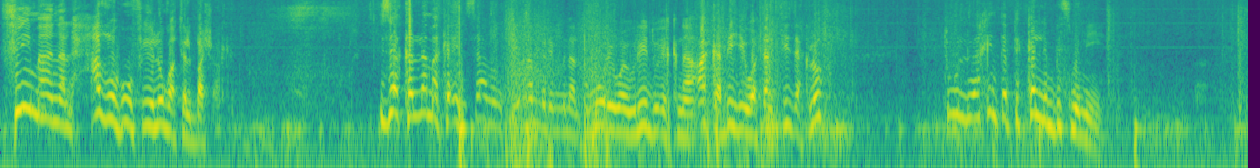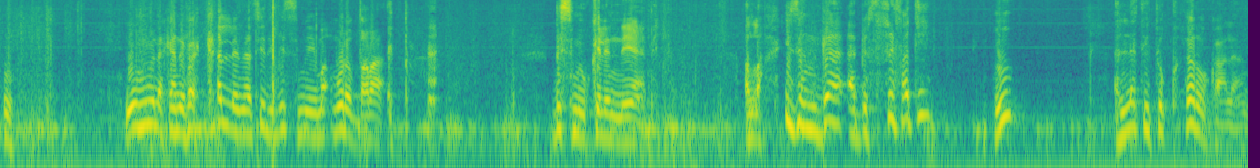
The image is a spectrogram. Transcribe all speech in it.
فيما نلحظه في لغة البشر. إذا كلمك إنسان في أمر من الأمور ويريد إقناعك به وتنفيذك له تقول له يا أخي أنت بتتكلم باسم مين؟ يقول لك أنا بتكلم يا سيدي باسم مأمور الضرائب. باسم وكيل النيابة. الله. إذا جاء بالصفة؟ التي تقهرك على أن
